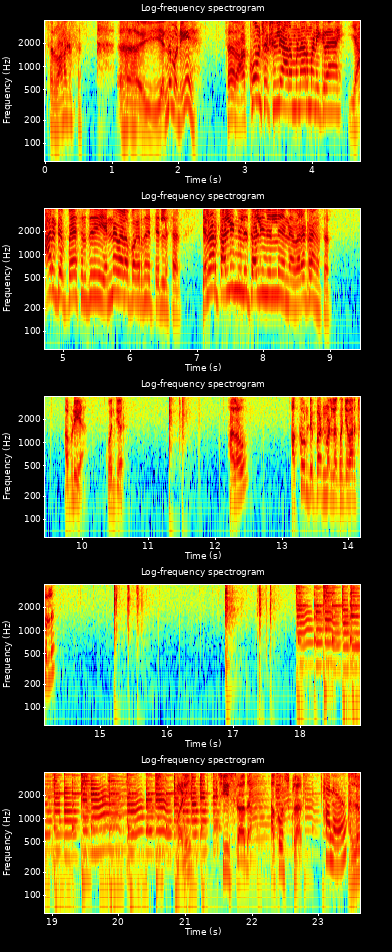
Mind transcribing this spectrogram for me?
சார் வணக்கம் சார் என்ன மணி சார் அக்கௌண்ட் செக்ஷன்லயே அரை மணி நேரமா நிக்கிறேன் யார்கிட்ட பேசுறது என்ன வேலை பார்க்கறதுன்னு தெரியல சார் எல்லாரும் தள்ளி நில்லு தள்ளி நில்லு என்ன விரட்டுறாங்க சார் அப்படியா கொஞ்சம். ஹலோ அக்கவுண்ட் டிபார்ட்மெண்ட்ல கொஞ்சம் வர சொல்லு Mani she's Radha accounts class Hello. Hello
